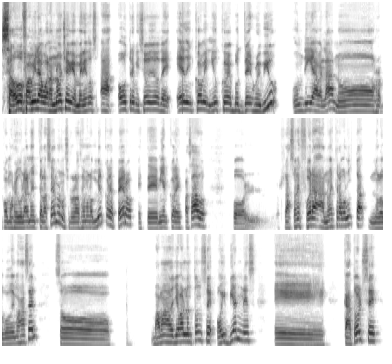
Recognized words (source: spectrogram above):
Saludos familia, buenas noches, bienvenidos a otro episodio de Edwin Comic New Comic Book Day Review. Un día, ¿verdad? No como regularmente lo hacemos, nosotros lo hacemos los miércoles, pero este miércoles pasado, por razones fuera a nuestra voluntad, no lo pudimos hacer. So, vamos a llevarlo entonces hoy viernes 14 eh,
